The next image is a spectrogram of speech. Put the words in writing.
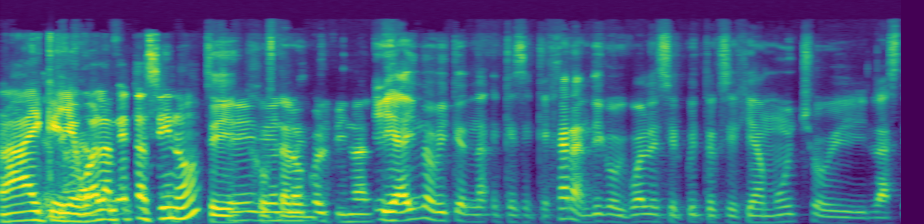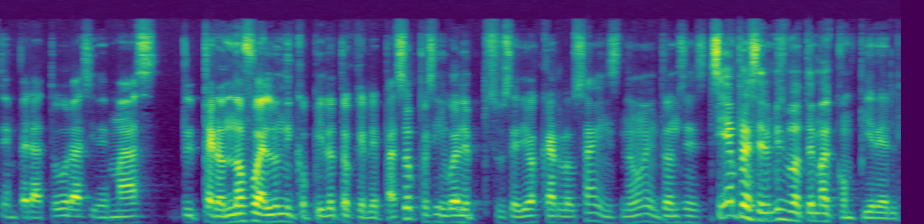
Ay, el que llegó a la meta así, ¿no? Sí, Sí, bien justamente. loco el final. Y ahí no vi que, que se quejaran, digo, igual el circuito exigía mucho y las temperaturas y demás, pero no fue el único piloto que le pasó, pues igual le sucedió a Carlos Sainz, ¿no? Entonces, siempre es el mismo tema con Pirelli,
